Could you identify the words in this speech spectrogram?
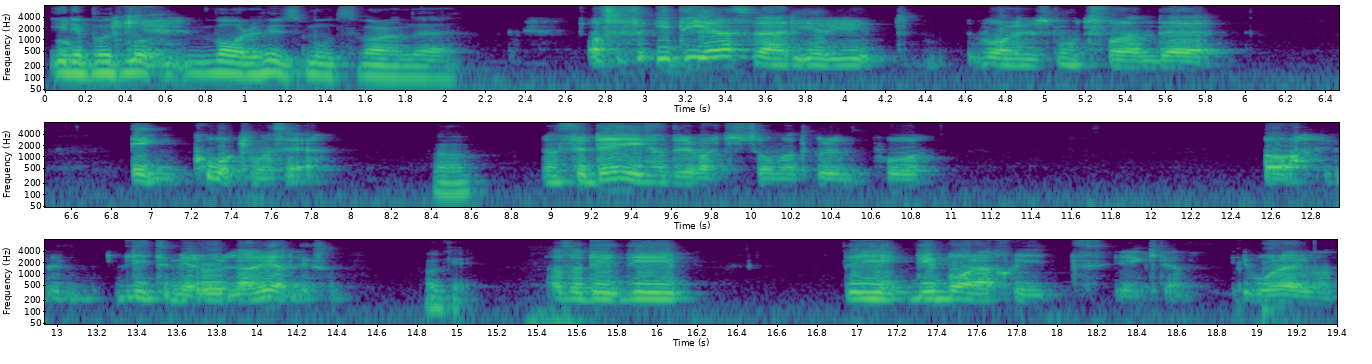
Är det på ett mo- varuhus motsvarande... Alltså i deras värld är det ju ett varuhus motsvarande NK kan man säga. Ja. Men för dig hade det varit som att gå runt på ja, lite mer Ullared liksom. Okej. Alltså det, det, det, det är bara skit egentligen i våra ögon.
